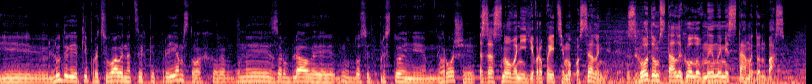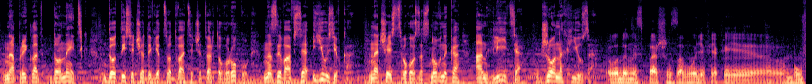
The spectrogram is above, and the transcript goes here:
І люди, які працювали на цих підприємствах, е, вони заробляли ну, досить пристойні гроші. Засновані європейцями поселення згодом стали головними містами Донбасу. Наприклад, Донецьк до 1924 року називався Юзівка на честь свого засновника англійця Джона Х'юза. Один із перших заводів, який е, був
